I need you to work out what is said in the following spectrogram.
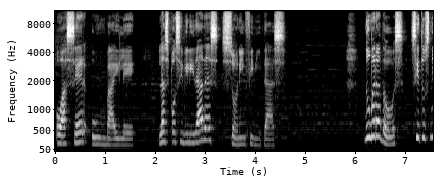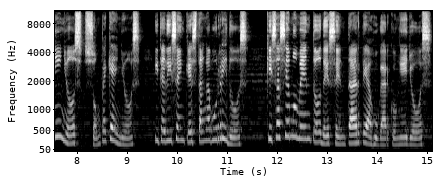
o hacer un baile. Las posibilidades son infinitas. Número 2. Si tus niños son pequeños, y te dicen que están aburridos, quizás sea momento de sentarte a jugar con ellos.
